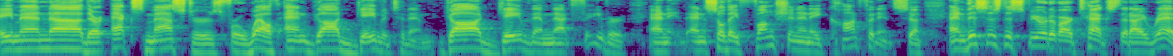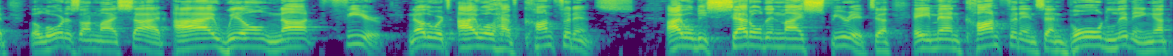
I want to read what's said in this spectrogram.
amen, uh, their ex-masters for wealth and God gave it to them. God gave them that favor. And, and so they function in a confidence. And this is the spirit of our text that I read. The Lord is on my side. I will not fear. In other words, I will have confidence. I will be settled in my spirit. Uh, amen. Confidence and bold living. Uh,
